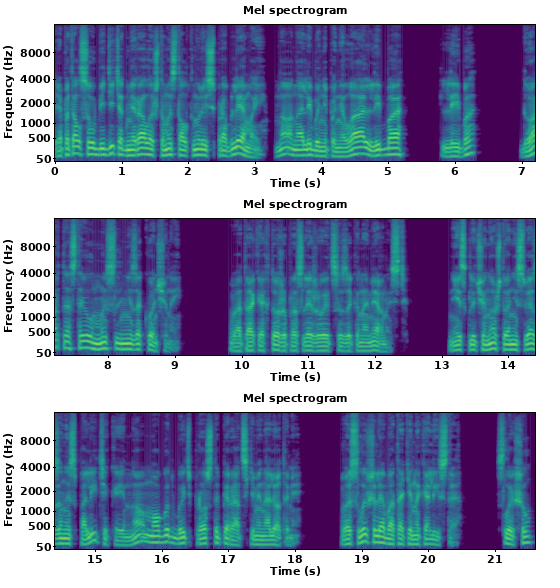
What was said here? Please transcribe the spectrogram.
Я пытался убедить адмирала, что мы столкнулись с проблемой, но она либо не поняла, либо... Либо... Дуарте оставил мысль незаконченной. В атаках тоже прослеживается закономерность. Не исключено, что они связаны с политикой, но могут быть просто пиратскими налетами. Вы слышали об атаке на Калиста? Слышал.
